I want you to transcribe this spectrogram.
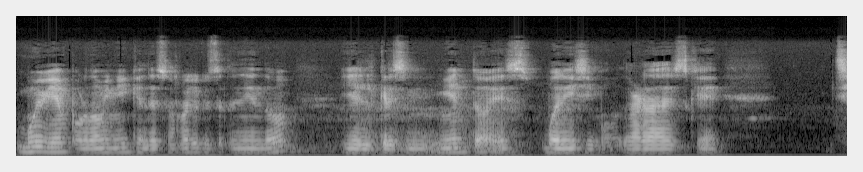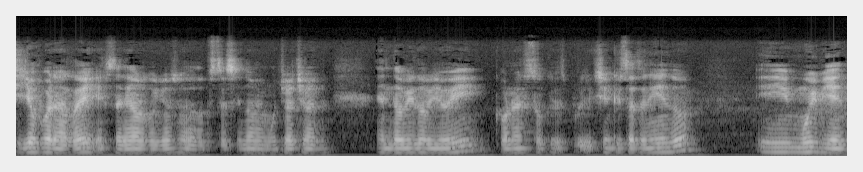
muy bien por Dominic el desarrollo que está teniendo y el crecimiento es buenísimo. La verdad es que si yo fuera rey estaría orgulloso de lo que está haciendo mi muchacho en, en WWE con esto que es proyección que está teniendo y muy bien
